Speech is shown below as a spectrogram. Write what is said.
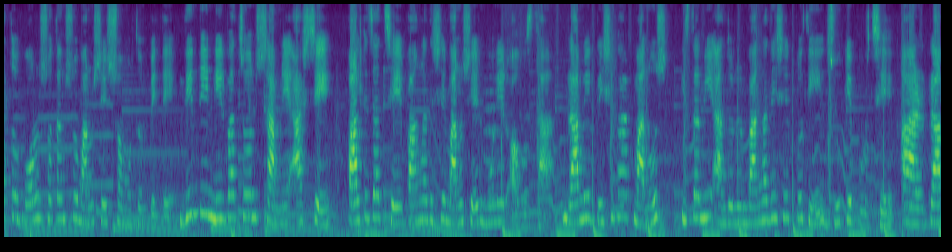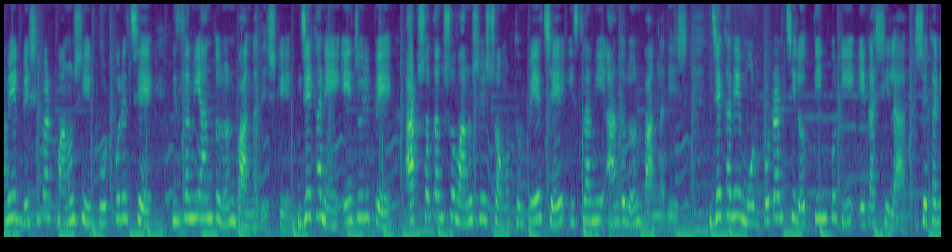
এত বড় শতাংশ মানুষের সমর্থন পেতে। দিন দিন নির্বাচন সামনে আসছে পাল্টে যাচ্ছে বাংলাদেশের মানুষের মনের অবস্থা। গ্রামের বেশিরভাগ মানুষ ইসলামী আন্দোলন বাংলাদেশের প্রতি ঝুঁকে পড়ছে, আর গ্রামের বেশিরভাগ মানুষই ভোট করেছে ইসলামী আন্দোলন বাংলাদেশকে, যেখানে এই জরিপে আট শতাংশ মানুষের সমর্থন পেয়েছে ইসলামী আন্দোলন বাংলাদেশ, যেখানে মোট ভোটার ছিল তিন কোটি একাশি লাখ। সেখানে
